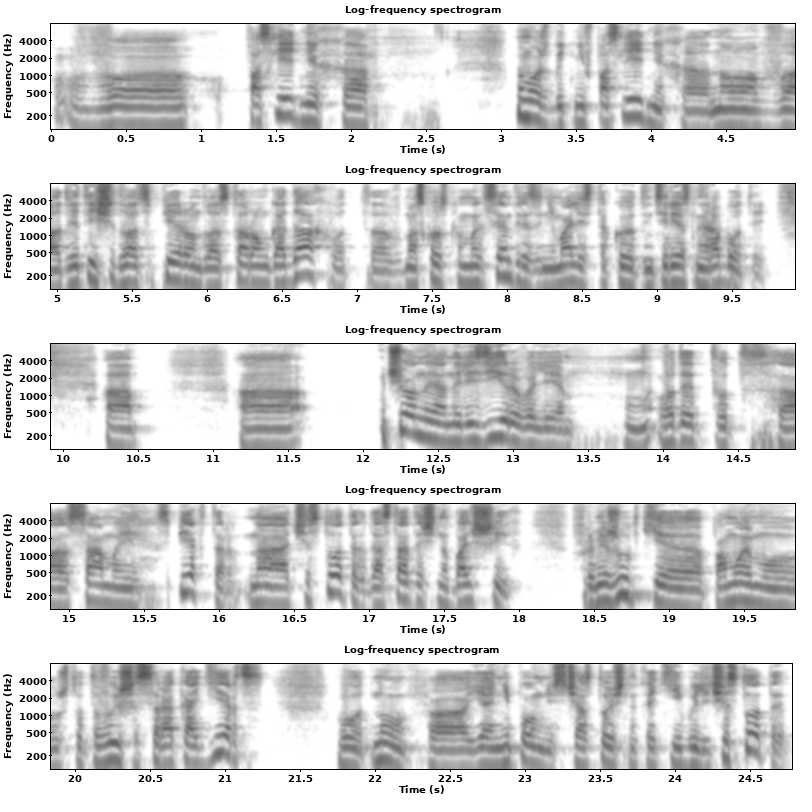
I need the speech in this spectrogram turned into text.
В последних, а, ну, может быть, не в последних, а, но в 2021-2022 годах вот в Московском экс-центре занимались такой вот интересной работой. Ученые анализировали вот этот вот а, самый спектр на частотах достаточно больших. В промежутке, по-моему, что-то выше 40 Гц. Вот, ну, а, я не помню сейчас точно, какие были частоты,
